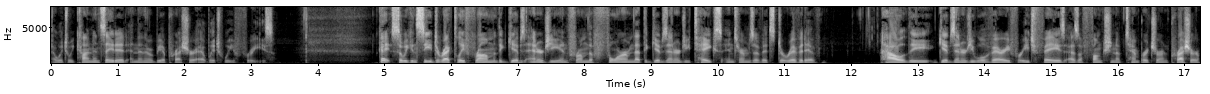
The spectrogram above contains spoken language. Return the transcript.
at which we condensated, and then there would be a pressure at which we freeze. Okay, so we can see directly from the Gibbs energy and from the form that the Gibbs energy takes in terms of its derivative how the Gibbs energy will vary for each phase as a function of temperature and pressure,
